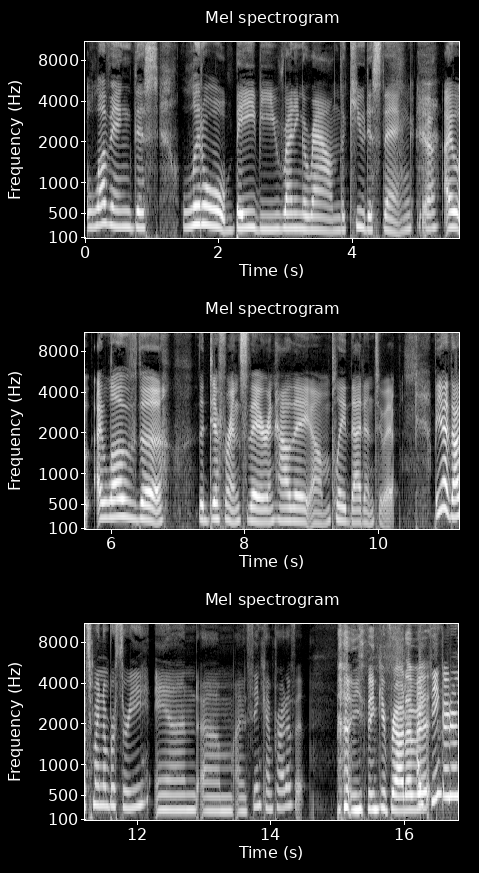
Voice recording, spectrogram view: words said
loving this little baby running around the cutest thing yeah I I love the the difference there and how they um played that into it. But yeah, that's my number three, and um I think I'm proud of it. you think you're proud of it? I think I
